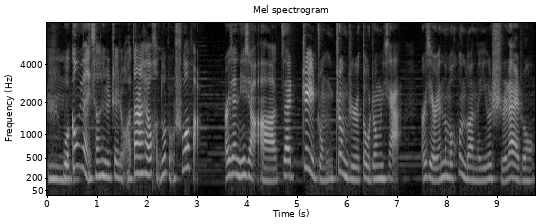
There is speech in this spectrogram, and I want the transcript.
嗯，我更愿意相信是这种啊，当然还有很多种说法。而且你想啊，在这种政治斗争下。而且人那么混乱的一个时代中，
